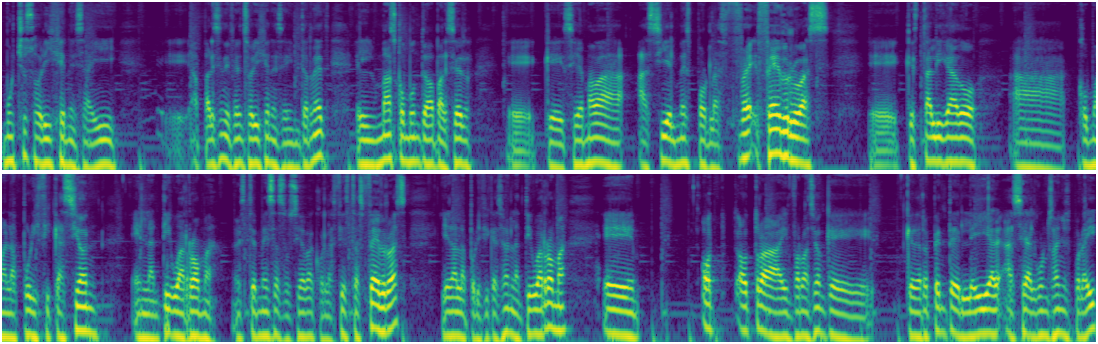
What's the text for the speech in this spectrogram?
muchos orígenes ahí. Eh, aparecen diferentes orígenes en internet. El más común te va a aparecer eh, que se llamaba así el mes por las februas, eh, que está ligado a como a la purificación en la antigua Roma. Este mes se asociaba con las fiestas februas y era la purificación en la antigua Roma. otra información que que de repente leía hace algunos años por ahí,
